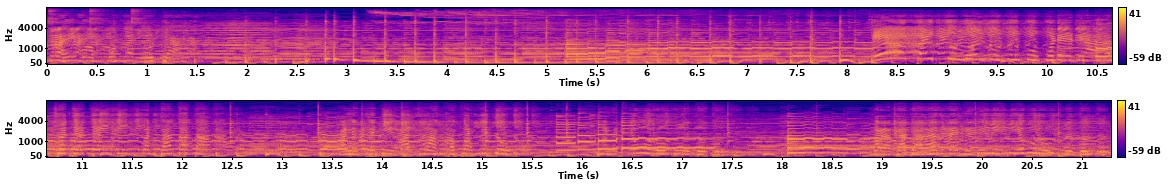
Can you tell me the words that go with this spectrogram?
ત્રાહીમામ પોકારી ઉઠ્યા હતા હાથમાં ખપર લીધું. અને કેવું રૂપ લીધું હતું મારા દાદા રાજડાની દેવી કેવું રૂપ લીધું હતું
